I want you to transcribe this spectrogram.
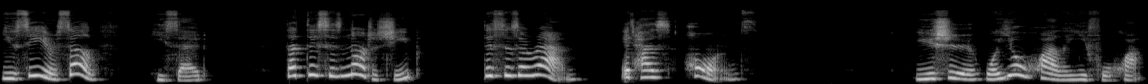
You see yourself, he said, that this is not a sheep. This is a ram. It has horns. 于是我又画了一幅画。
